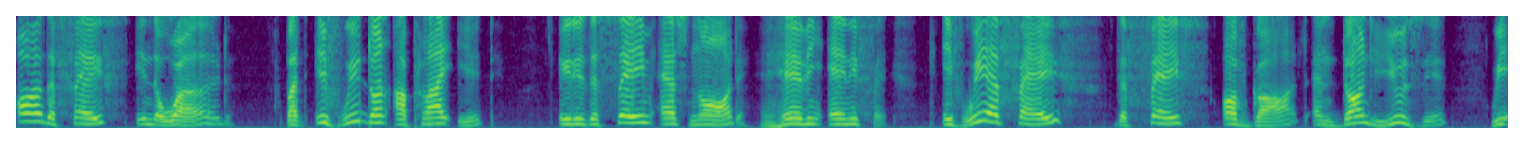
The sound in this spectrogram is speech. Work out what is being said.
all the faith in the world, but if we don't apply it, it is the same as not having any faith. If we have faith, the faith of God, and don't use it, we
